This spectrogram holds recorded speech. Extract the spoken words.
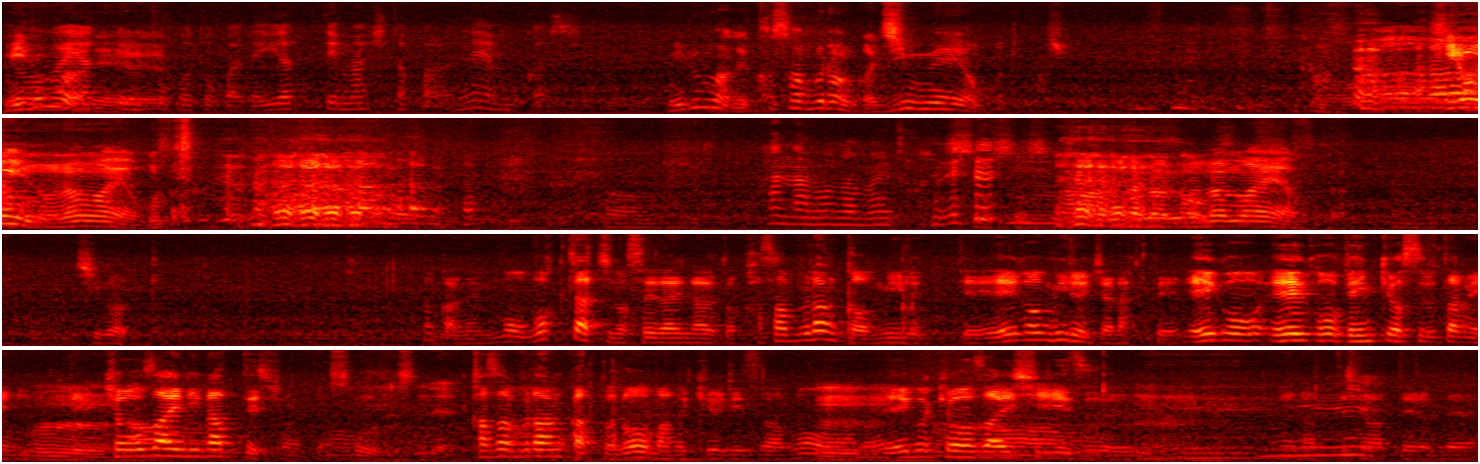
見るま動画やってるでとことかでやってましたからね昔。見るまでカサブランカ人名や思ってました。ヒロインの名前や思って花の名前とかね。そうそうそう。花の名前やもんな違った。なんかねもう僕たちの世代になるとカサブランカを見るって映画を見るんじゃなくて英語を英語を勉強するためにっていう教材になってしまってます。そうですね。カサブランカとローマの休日はもう、うんあの英語教材シリーズうんになってしまってるんで、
